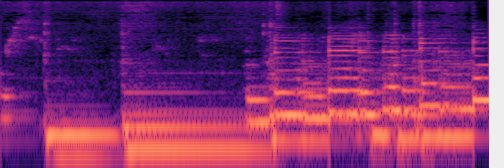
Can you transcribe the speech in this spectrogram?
Thank you.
